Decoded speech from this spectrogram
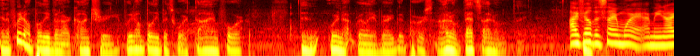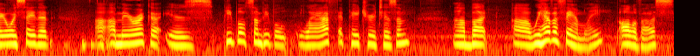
And if we don't believe in our country, if we don't believe it's worth dying for, then we're not really a very good person. I don't that's I don't think. I feel the same way. I mean, I always say that uh, America is people. Some people laugh at patriotism, uh, but uh, we have a family, all of us,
